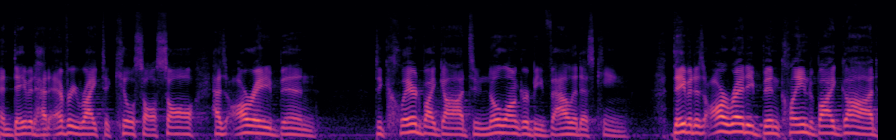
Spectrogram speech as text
And David had every right to kill Saul. Saul has already been declared by God to no longer be valid as king. David has already been claimed by God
